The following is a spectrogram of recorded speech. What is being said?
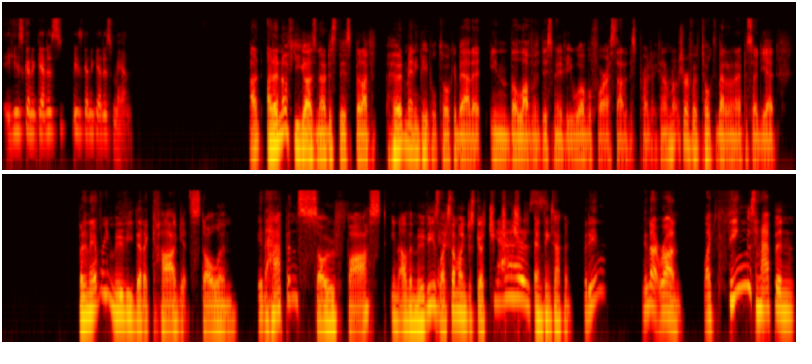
he's going to get his he's going to get his man. I, I don't know if you guys noticed this, but I've heard many people talk about it in the love of this movie well before I started this project. And I'm not sure if we've talked about it on an episode yet. But in every movie that a car gets stolen, it happens so fast in other movies. Like someone just goes Yes. and things happen. But in Midnight Run, like things happen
